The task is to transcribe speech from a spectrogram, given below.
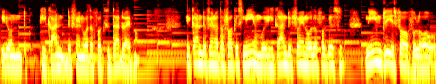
He don't he can't define what the fuck is that right now. He can't define what the fuck is neem. He can't define what the fuck is neem tree is powerful or,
